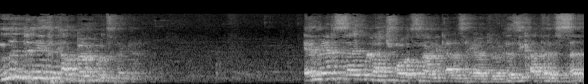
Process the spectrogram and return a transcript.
ምንድን የተቀበልኩት ነገር? ኤርሚያስ ላይ ሁላችሁ ማወቅ አንድ ቃል አሳያችሁ ነው። ከዚህ ቃል ተነስተን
